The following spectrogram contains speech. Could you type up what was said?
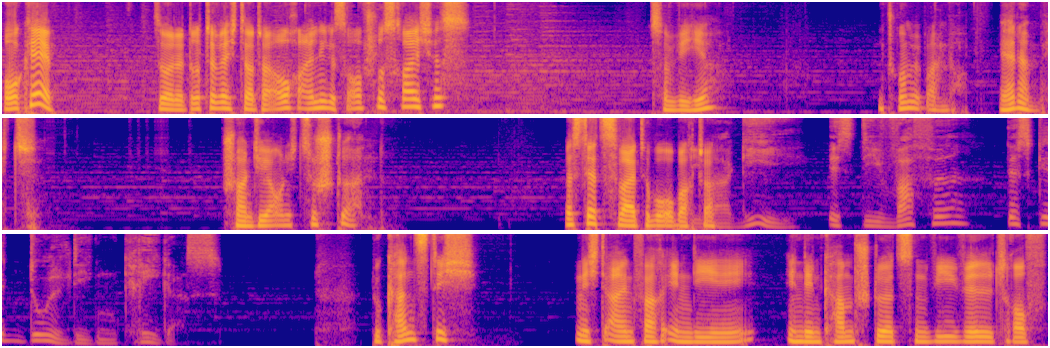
Okay. So, der dritte Wächter hatte auch einiges Aufschlussreiches. Was haben wir hier? Ein Turm mit Anbau. Wer damit? Scheint die auch nicht zu stören. Das ist der zweite Die Beobachter. Magie ist die Waffe des geduldigen Kriegers. Du kannst dich nicht einfach in, die, in den Kampf stürzen, wie wild drauf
